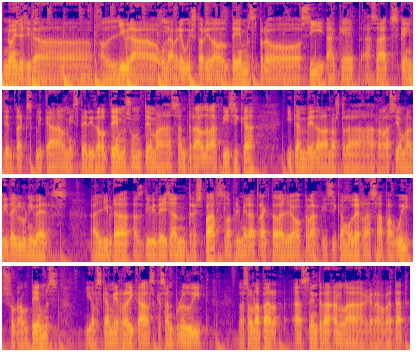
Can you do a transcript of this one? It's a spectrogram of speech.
No he llegit eh, el llibre Una breu història del temps, però sí aquest assaig que intenta explicar el misteri del temps, un tema central de la física i també de la nostra relació amb la vida i l'univers. El llibre es divideix en tres parts. La primera tracta d'allò que la física moderna sap avui sobre el temps i els canvis radicals que s'han produït. La segona part es centra en la gravetat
